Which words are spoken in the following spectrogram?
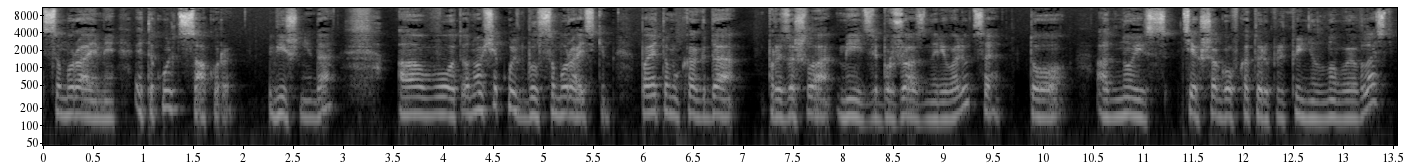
с самураями, это культ сакуры, вишни, да, а вот, он вообще культ был самурайским, поэтому, когда произошла Мейдзи буржуазная революция, то одной из тех шагов, которые предприняла новая власть,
